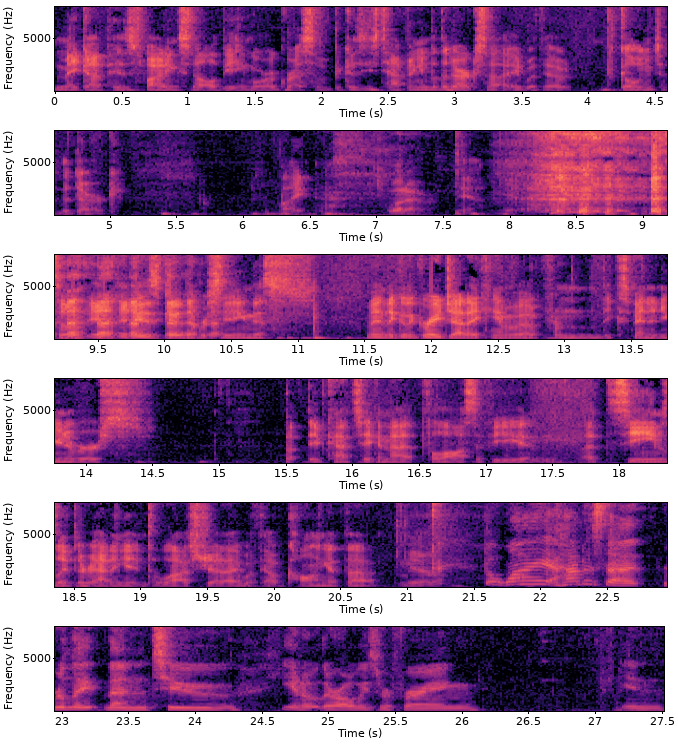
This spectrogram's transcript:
make up his fighting style being more aggressive because he's tapping into the dark side without going to the dark. Like, Whatever. Yeah. So it, it is good that we're seeing this. I mean, the, the Gray Jedi came about from the expanded universe, but they've kind of taken that philosophy and it seems like they're adding it into Last Jedi without calling it that. Yeah. But why? How does that relate then to you know they're always referring in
